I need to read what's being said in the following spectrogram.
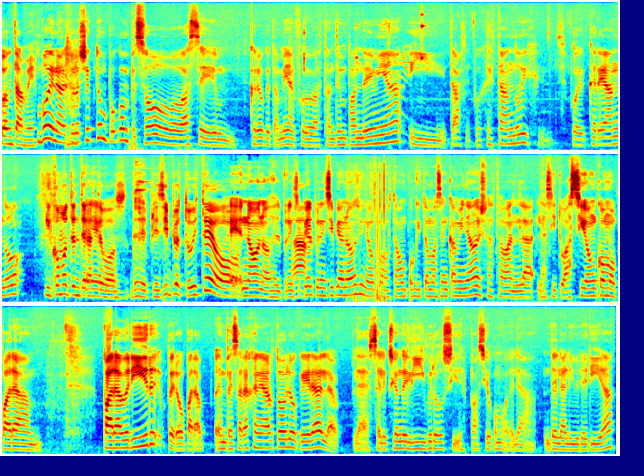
Contame. Bueno, el proyecto un poco empezó hace, creo que también fue bastante en pandemia y se fue gestando y se fue creando ¿Y cómo te enteraste em, vos? ¿Desde el principio estuviste o...? Eh, no, no, desde el principio, ah. al principio no, sino cuando estaba un poquito más encaminado y ya estaba en la, situación como para, para abrir, pero para empezar a generar todo lo que era la, selección de libros y de espacio como de la, de la librería.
